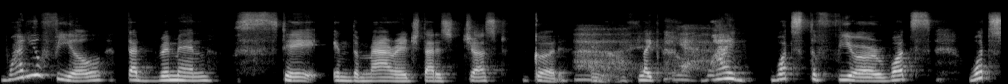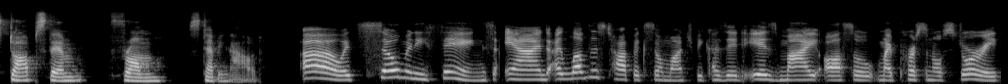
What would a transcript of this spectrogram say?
why do you feel that women stay in the marriage that is just good enough? Like yeah. why what's the fear? What's what stops them from stepping out? Oh, it's so many things. And I love this topic so much because it is my also my personal story.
